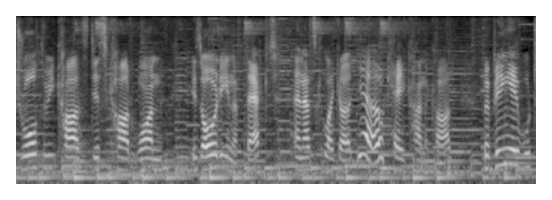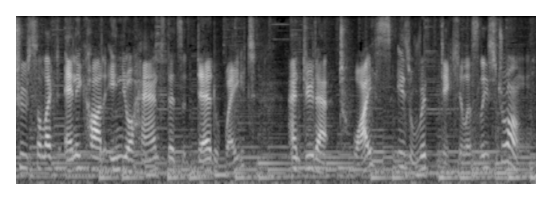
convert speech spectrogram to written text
draw 3 cards, discard 1 is already in effect, and that's like a, yeah, okay kind of card. But being able to select any card in your hand that's dead weight and do that twice is ridiculously strong.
